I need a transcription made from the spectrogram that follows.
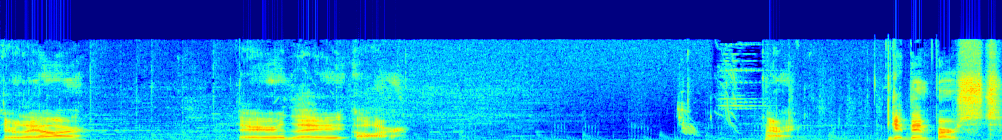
There they are. There they are. All right. Get them first.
